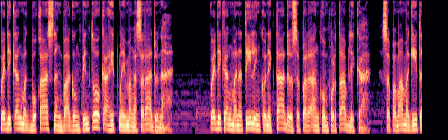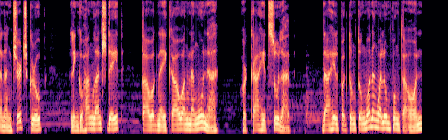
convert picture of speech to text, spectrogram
Pwede kang magbukas ng bagong pinto kahit may mga sarado na. Pwede kang manatiling konektado sa paraang komportable ka sa pamamagitan ng church group, lingguhang lunch date, tawag na ikaw ang nanguna, or kahit sulat. Dahil pagtungtong mo ng 80 taon,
